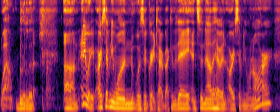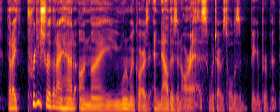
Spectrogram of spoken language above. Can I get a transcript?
Wow. Blah, blah, blah. Um, anyway, R71 was a great tire back in the day, and so now they have an R71R that I'm pretty sure that I had on my one of my cars, and now there's an RS, which I was told is a big improvement.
